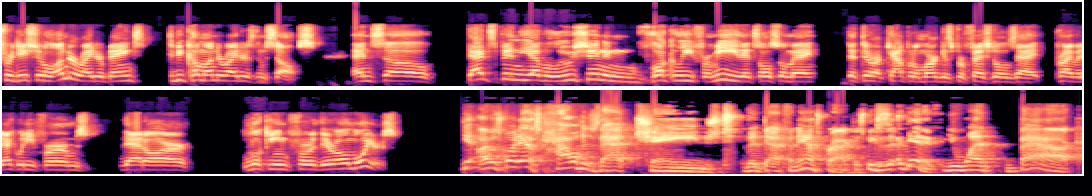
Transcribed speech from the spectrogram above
traditional underwriter banks to become underwriters themselves. And so that's been the evolution. And luckily for me, that's also meant that there are capital markets professionals at private equity firms that are looking for their own lawyers. Yeah, I was going to ask, how has that changed the debt finance practice? Because again, if you went back,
